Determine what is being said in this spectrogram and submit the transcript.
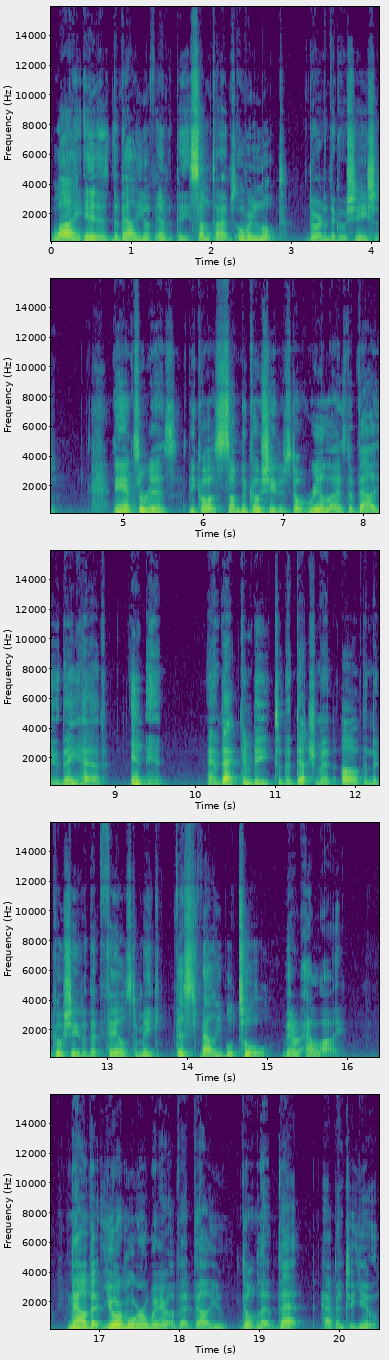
Why is the value of empathy sometimes overlooked during a negotiation? The answer is because some negotiators don't realize the value they have in it, and that can be to the detriment of the negotiator that fails to make this valuable tool their ally. Now that you're more aware of that value, don't let that happen to you.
